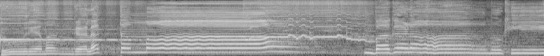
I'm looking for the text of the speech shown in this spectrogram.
സൂര്യമംഗലത്തമ്മ. ബഗളാമുഖി.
